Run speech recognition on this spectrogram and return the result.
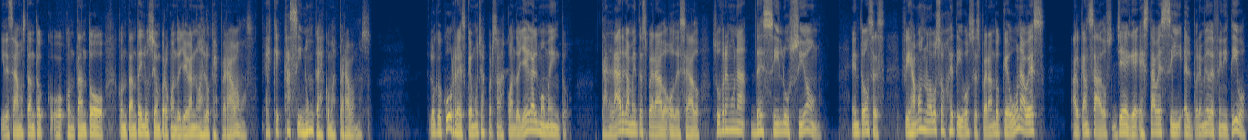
y deseamos tanto con tanto con tanta ilusión, pero cuando llega no es lo que esperábamos. Es que casi nunca es como esperábamos. Lo que ocurre es que muchas personas cuando llega el momento tan largamente esperado o deseado, sufren una desilusión. Entonces, fijamos nuevos objetivos esperando que una vez alcanzados llegue esta vez sí el premio definitivo.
